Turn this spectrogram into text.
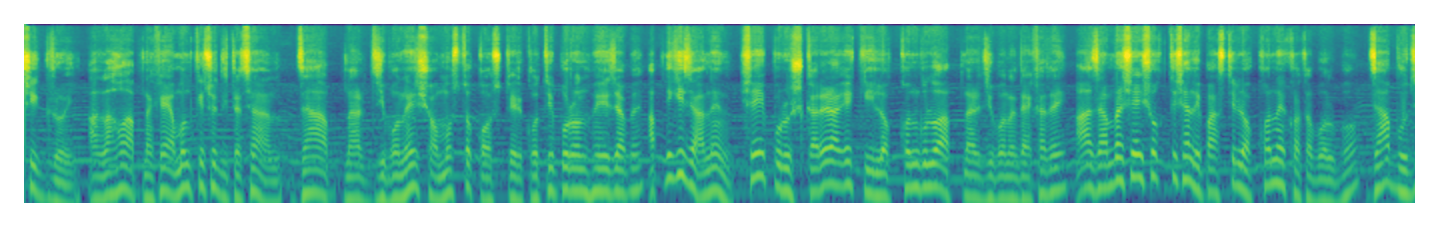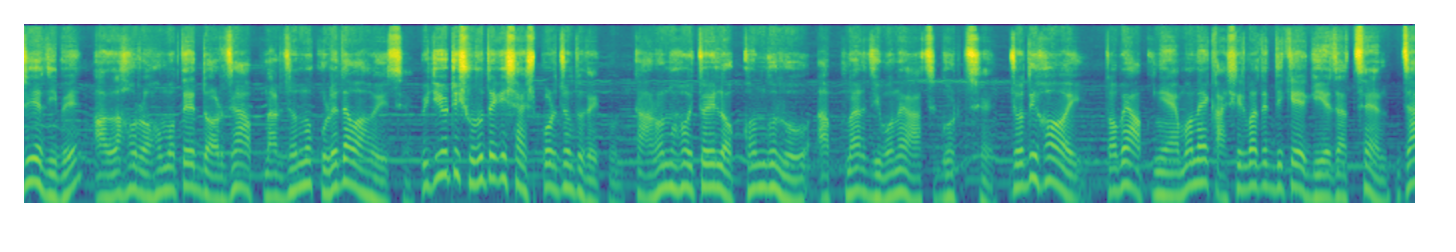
শীঘ্রই আল্লাহ আপনাকে এমন কিছু দিতে চান যা আপনার জীবনের সমস্ত কষ্টের ক্ষতিপূরণ হয়ে যাবে। আপনি কি জানেন সেই পুরস্কারের আগে কি লক্ষণগুলো আপনার জীবনে দেখা দেয়। আজ আমরা সেই শক্তিশালী পাঁচটি লক্ষণের কথা বলব, যা বুঝিয়ে দিবে আল্লাহর রহমতের দরজা আপনার জন্য খুলে দেওয়া হয়েছে। ভিডিওটি শুরু থেকে শেষ পর্যন্ত দেখুন, কারণ হয়তো এই লক্ষণগুলো আপনার জীবনে আজ ঘটছে। যদি হয়, তবে আপনি এমন এক আশীর্বাদের দিকে এগিয়ে যাচ্ছেন, যা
